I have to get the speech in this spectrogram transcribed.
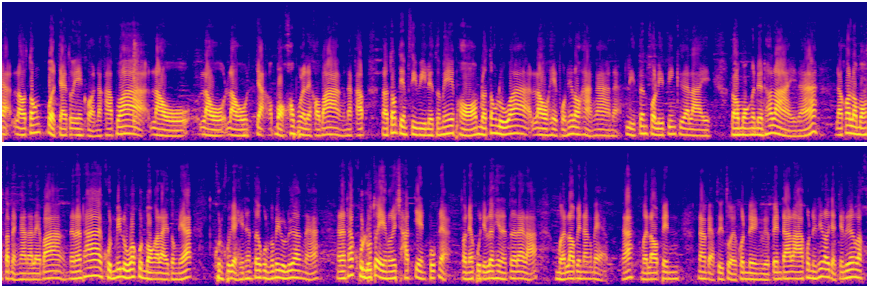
อะเราต้องเปิดใจตัวเองก่อนนะครับว่าเราเราเราจะบอกข้อมูลอะไรเขาบ้างนะครับ เราต้องเตรียม CV resume พร้อม เราต้องรู้ว่าเราเหตุผลที่เราหางานอะ reason for leaving คืออะไร เรามองเงินเดือนเท่าไหร่นะแล้วก็เรามองตำแหน่งงานอะไรบ้าง ดังนั้นถ้าคุณไม่รู้ว่าคุณมองอะไรตรงเนี้ยคุณคุยกับ headhunter คุณก็ไม่รู้เรื่องนะดังนั้นถ้าคุณรู้ตัวเองตรงนี้ชัดเจนปุ๊บเนี่ยตอนนี้คุณจะเลือก headhunter ได้ละเหมือนเราเป็นนางแบบนะเหมือนเราเป็นนางแบบสวยๆคนหนึ่งหรือเป็นดาราคนหนึ่งที่เราอยากจะเลือกละค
